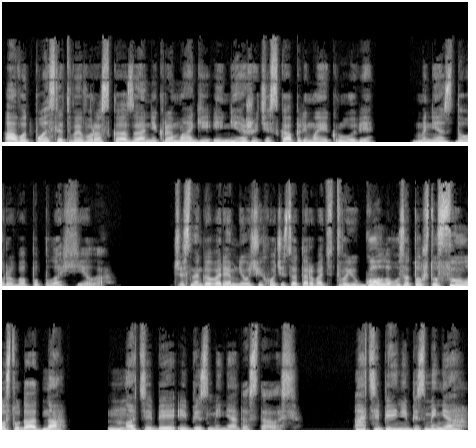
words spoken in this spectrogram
А вот после твоего рассказа о некромагии и нежити с каплей моей крови мне здорово поплохело. Честно говоря, мне очень хочется оторвать твою голову за то, что сунулась туда одна. Но тебе и без меня досталось. А тебе не без меня.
